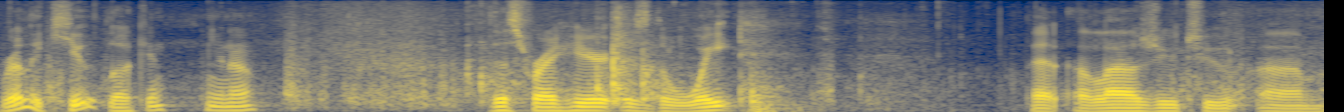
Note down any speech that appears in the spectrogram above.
Really cute looking, you know. This right here is the weight that allows you to um,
